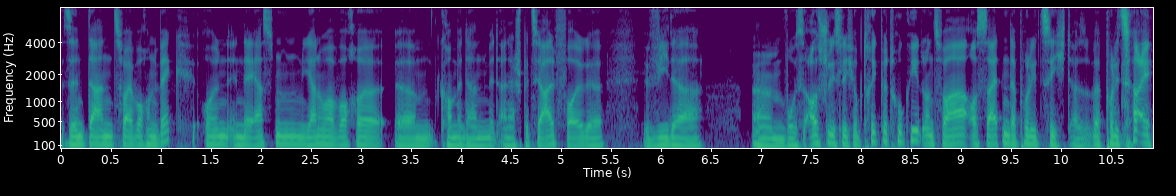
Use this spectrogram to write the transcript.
sind dann zwei Wochen weg und in der ersten Januarwoche ähm, kommen wir dann mit einer Spezialfolge wieder ähm, wo es ausschließlich um Trickbetrug geht und zwar aus Seiten der Polizei. Also der Polizei.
